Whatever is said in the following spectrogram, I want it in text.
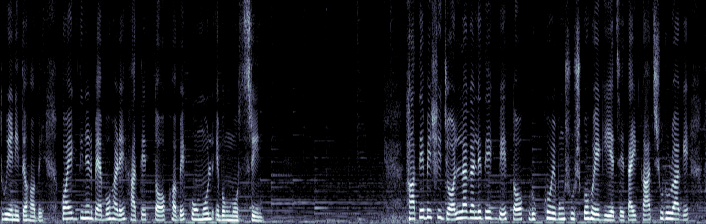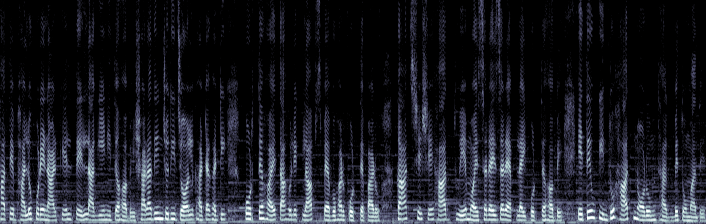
ধুয়ে নিতে হবে। কয়েকদিনের ব্যবহারে হাতের ত্বক হবে কোমল এবং মসৃণ। হাতে বেশি জল লাগালে দেখবে ত্বক রুক্ষ এবং শুষ্ক হয়ে গিয়েছে, তাই কাজ শুরুর আগে হাতে ভালো করে নারকেল তেল লাগিয়ে নিতে হবে। সারাদিন যদি জল ঘাটাঘাটি করতে হয়, তাহলে গ্লাভস ব্যবহার করতে পারো। কাজ শেষে হাত ধুয়ে ময়শ্চারাইজার অ্যাপ্লাই করতে হবে। এতেও কিন্তু হাত নরম থাকবে তোমাদের।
